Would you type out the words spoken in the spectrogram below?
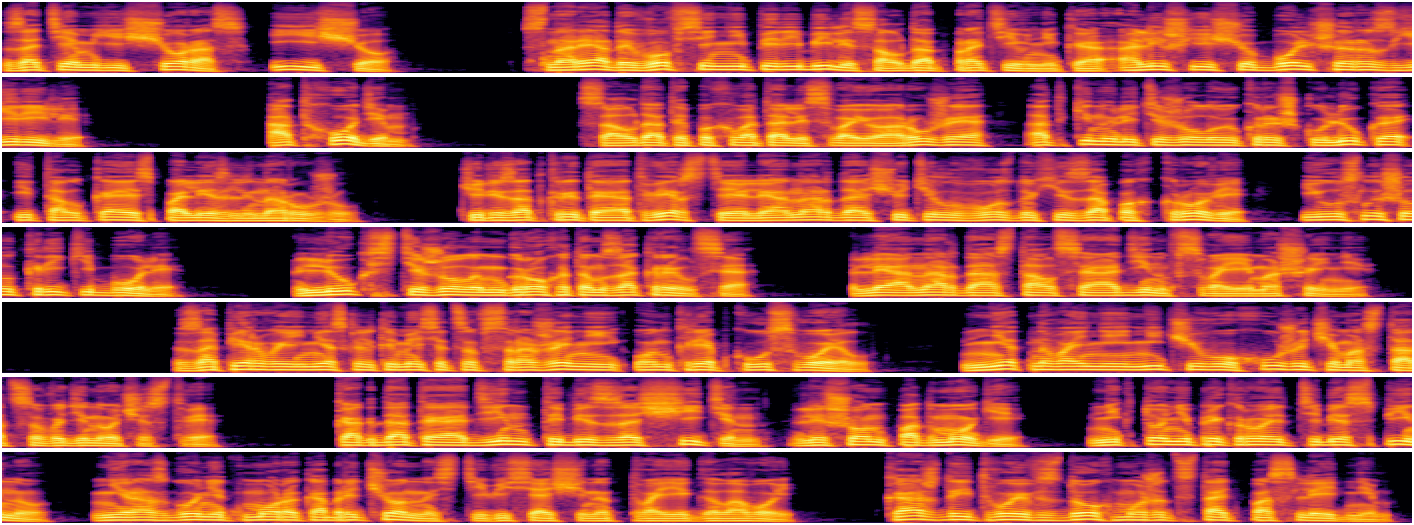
Затем еще раз и еще. Снаряды вовсе не перебили солдат противника, а лишь еще больше разъярили. Отходим. Солдаты похватали свое оружие, откинули тяжелую крышку люка и толкаясь полезли наружу. Через открытое отверстие Леонардо ощутил в воздухе запах крови и услышал крики боли. Люк с тяжелым грохотом закрылся. Леонардо остался один в своей машине. За первые несколько месяцев сражений он крепко усвоил: нет на войне ничего хуже, чем остаться в одиночестве. Когда ты один, ты беззащитен, лишён подмоги. Никто не прикроет тебе спину, не разгонит морок обречённости, висящий над твоей головой. Каждый твой вздох может стать последним.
